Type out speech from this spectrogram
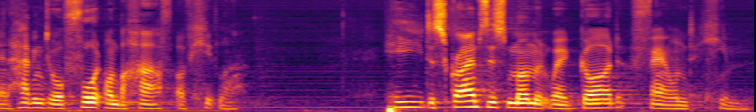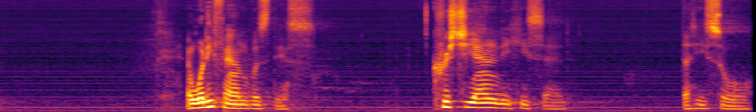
and having to fought on behalf of Hitler he describes this moment where God found him. And what he found was this Christianity, he said, that he saw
